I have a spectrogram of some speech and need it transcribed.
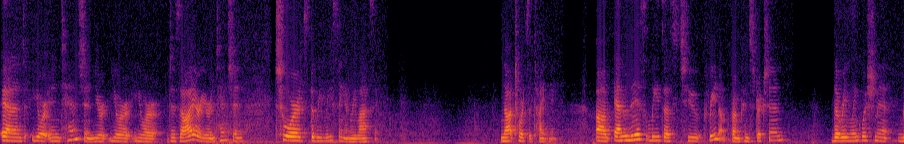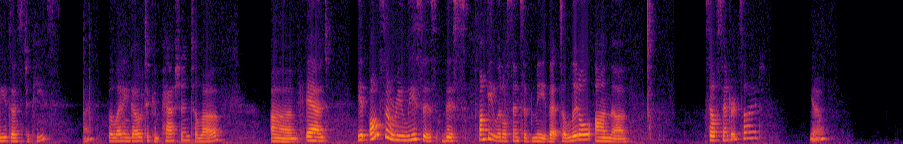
and your intention, your, your, your desire, your intention towards the releasing and relaxing, not towards the tightening. Um, and this leads us to freedom from constriction. The relinquishment leads us to peace, right? The letting go to compassion, to love. Um, and it also releases this funky little sense of me that's a little on the self centered side, you know?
